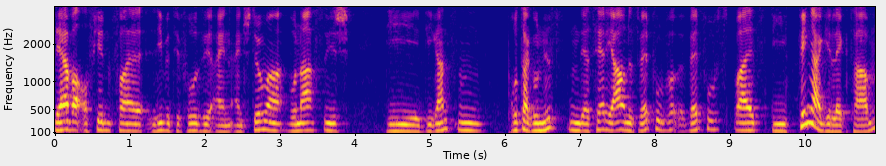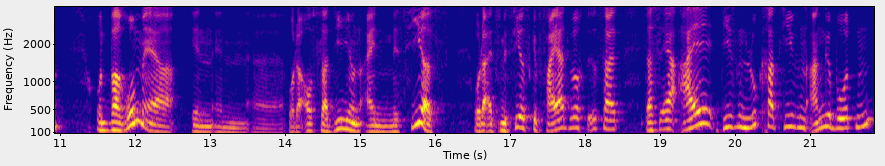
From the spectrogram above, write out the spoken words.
der war auf jeden Fall, liebe Tifosi, ein, ein Stürmer, wonach sich die, die ganzen Protagonisten der Serie A und des Weltfu Weltfußballs die Finger geleckt haben. Und warum er in, in äh, oder auf Sardinien ein Messias oder als Messias gefeiert wird, ist halt, dass er all diesen lukrativen Angeboten,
